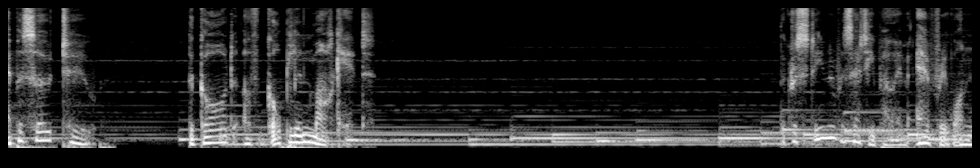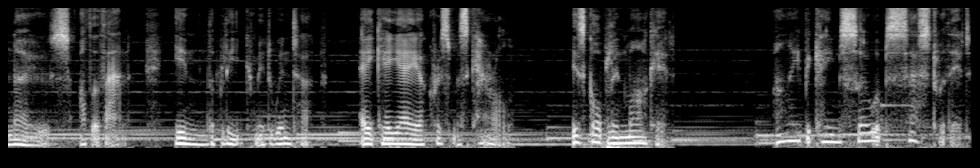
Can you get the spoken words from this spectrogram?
Episode 2 The God of Goblin Market. The Christina Rossetti poem everyone knows, other than In the Bleak Midwinter, aka A Christmas Carol, is Goblin Market. I became so obsessed with it,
